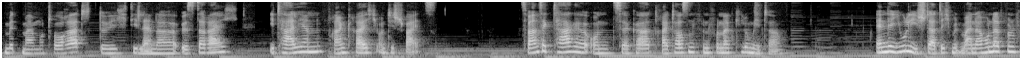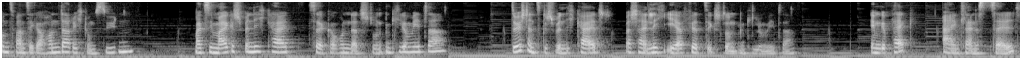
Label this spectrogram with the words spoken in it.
mit meinem Motorrad durch die Länder Österreich, Italien, Frankreich und die Schweiz. 20 Tage und circa 3500 Kilometer. Ende Juli starte ich mit meiner 125er Honda Richtung Süden. Maximalgeschwindigkeit circa 100 Stundenkilometer. Durchschnittsgeschwindigkeit wahrscheinlich eher 40 Stundenkilometer. Im Gepäck ein kleines Zelt,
